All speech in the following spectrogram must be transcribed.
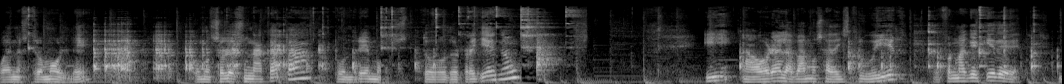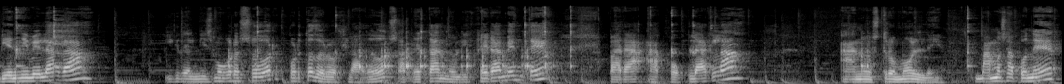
a nuestro molde. Como solo es una capa, pondremos todo el relleno. Y ahora la vamos a distribuir de forma que quede bien nivelada y del mismo grosor por todos los lados, apretando ligeramente para acoplarla a nuestro molde. Vamos a poner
